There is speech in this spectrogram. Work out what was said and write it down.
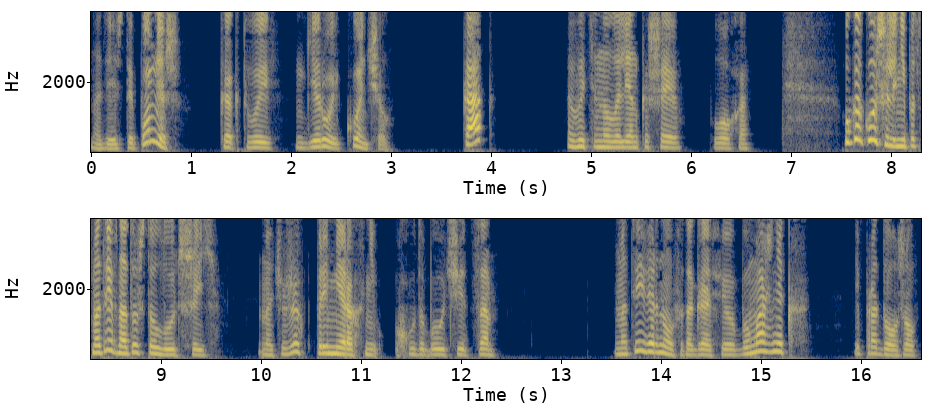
Надеюсь, ты помнишь, как твой герой кончил?» «Как?» — вытянула Ленка шею. «Плохо. Укокошили, не посмотрев на то, что лучший. На чужих примерах не худо бы учиться». Матвей вернул фотографию в бумажник и продолжил.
